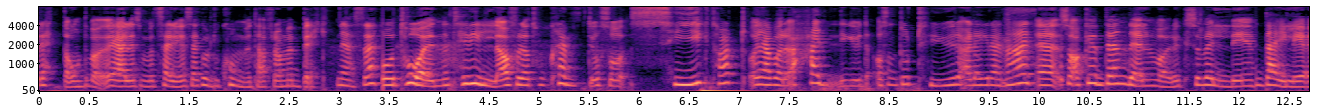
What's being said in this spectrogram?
bretta hun tilbake. Og jeg liksom seriøs, jeg kommer til å komme ut herfra med brekt nese. Og tårene trilla fordi at hun klemte jo så sykt hardt. Og jeg bare Herregud, åssen tortur er det greiene her? Eh, så akkurat den delen var jo ikke så veldig deilig.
